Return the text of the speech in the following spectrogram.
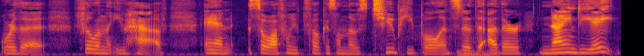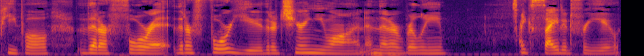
or the feeling that you have. And so often we focus on those two people instead of the other 98 people that are for it that are for you that are cheering you on and that are really excited for you.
